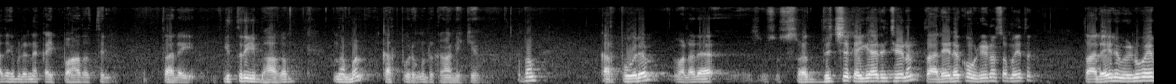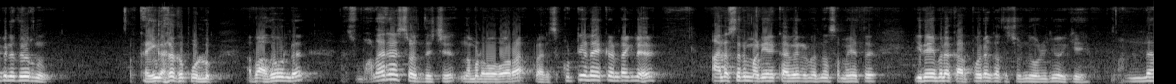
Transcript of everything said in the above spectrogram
അതേപോലെ തന്നെ കൈപ്പാദത്തിൽ തലയിൽ. ഇത്രയും ഭാഗം നമ്മൾ കർപ്പൂരം കൊണ്ട് കാണിക്കും. അപ്പം കർപ്പൂരം വളരെ ശ്രദ്ധിച്ച് കൈകാര്യം ചെയ്യണം. തലയിലൊക്കെ ഒഴിയണ സമയത്ത് തലയിൽ വീണുപോയ പിന്നെ തീർന്നു. കൈകാലൊക്കെ കാലൊക്കെ പൊള്ളും. അപ്പോൾ അതുകൊണ്ട് വളരെ ശ്രദ്ധിച്ച് നമ്മുടെ ഓറ ക്ലൻസ് കുട്ടികളെയൊക്കെ ഉണ്ടെങ്കിൽ അലസരം മടിയൊക്കെ വരുന്ന സമയത്ത് ഇതേപോലെ കർപ്പൂരം കത്തിച്ചൊന്ന് ഒഴിഞ്ഞു നോക്കി നല്ല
